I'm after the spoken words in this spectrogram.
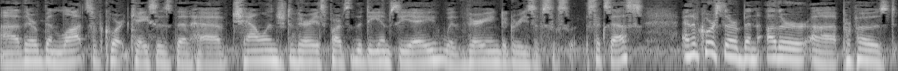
Uh, there have been lots of court cases that have challenged various parts of the DMCA with varying degrees of su- success, and of course there have been other uh, proposed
